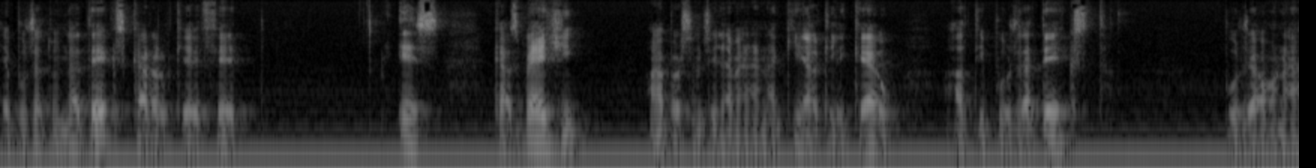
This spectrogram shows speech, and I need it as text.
He posat un de text que ara el que he fet és que es vegi, eh, però senzillament aquí el cliqueu el tipus de text. Poseu una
